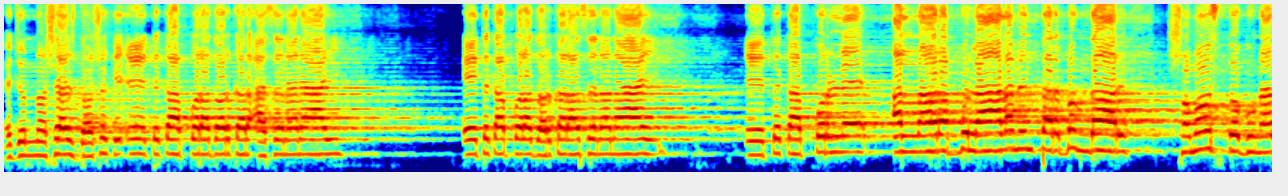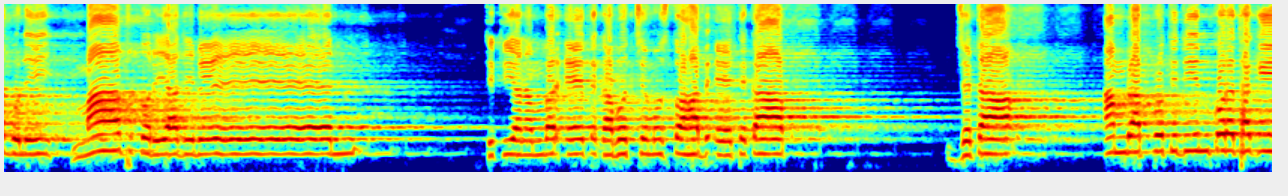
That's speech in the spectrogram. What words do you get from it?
এজন্য শেষ দশকে এতেকাপ করা দরকার আছে না নাই? এতেকাপ করা দরকার আছে না নাই? এতেকাপ করলে আল্লাহ রাব্বুল আলামিন তার বন্দার সমস্ত গুণাগুলি মাফ করিয়া দিবেন। তৃতীয় নম্বর এতেকাপ হচ্ছে মুস্তাহাব এতেকাপ, যেটা আমরা প্রতিদিন করে থাকি।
